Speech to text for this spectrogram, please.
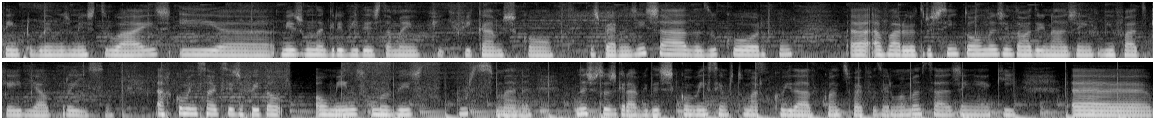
Têm problemas menstruais e uh, mesmo na gravidez também ficamos com as pernas inchadas, o corpo, uh, há vários outros sintomas, então a drenagem linfática é ideal para isso. A recomendação é que seja feita ao, menos uma vez por semana. Nas pessoas grávidas convém sempre tomar cuidado quando se vai fazer uma massagem. Aqui uh,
